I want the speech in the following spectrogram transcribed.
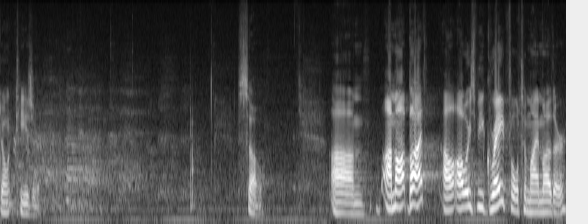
Don't tease her. So, um, I'm, but I'll always be grateful to my mother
